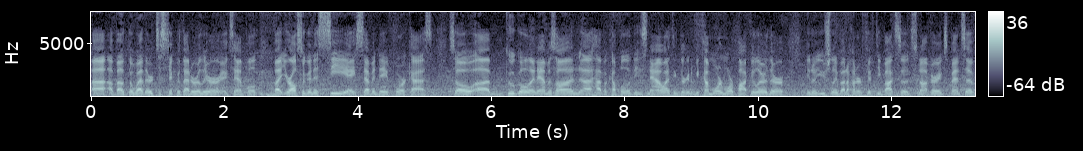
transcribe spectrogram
uh, about the weather, to stick with that earlier example, but you're also going to see a seven day forecast. So um, Google and Amazon uh, have a couple of these now. I think they're going to become more and more popular. They're you know usually about 150 bucks, so it's not very expensive.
